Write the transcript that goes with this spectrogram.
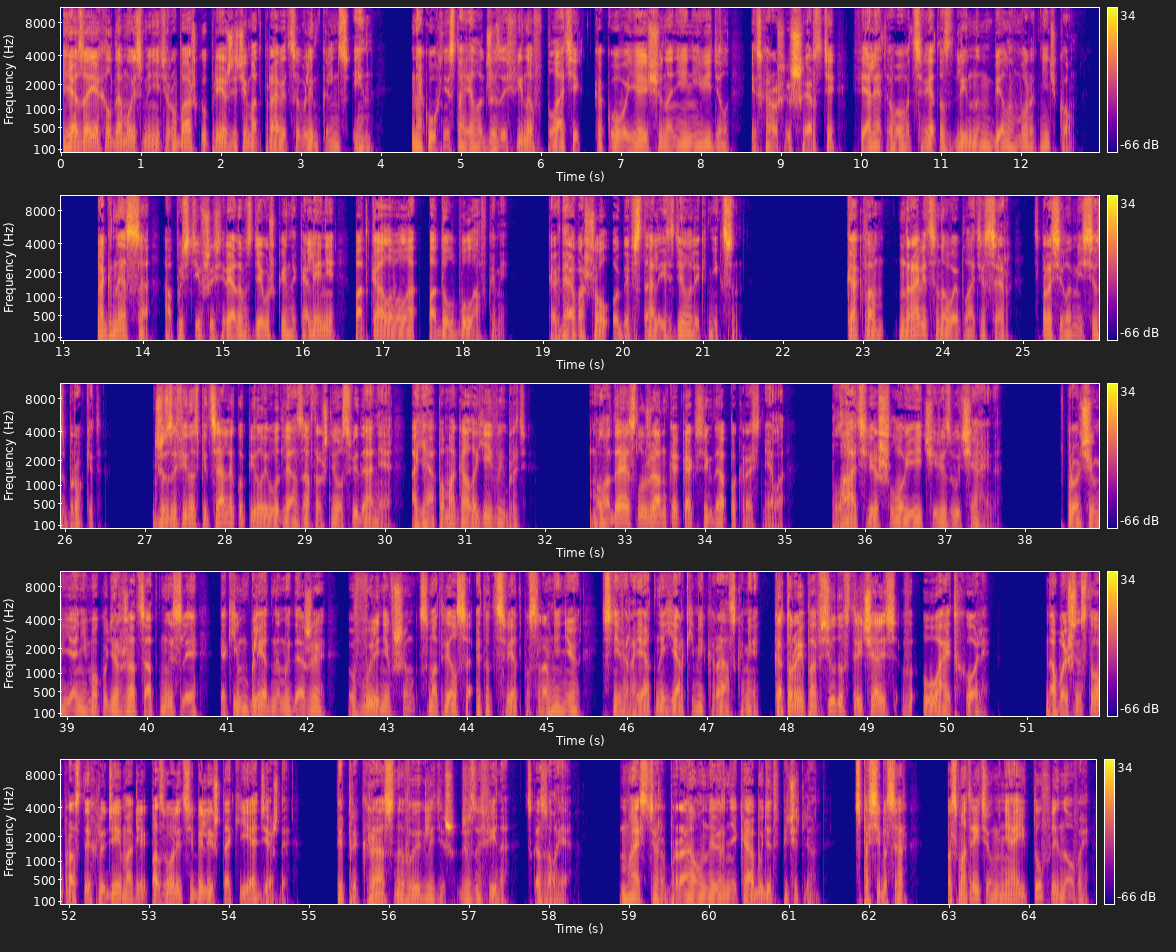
Я заехал домой сменить рубашку, прежде чем отправиться в Линкольнс-Инн. На кухне стояла Джозефина в платье, какого я еще на ней не видел, из хорошей шерсти, фиолетового цвета с длинным белым воротничком. Агнесса, опустившись рядом с девушкой на колени, подкалывала подол булавками. Когда я вошел, обе встали и сделали книксон. «Как вам нравится новое платье, сэр?» — спросила миссис Брокет. Джозефина специально купила его для завтрашнего свидания, а я помогала ей выбрать. Молодая служанка, как всегда, покраснела. Платье шло ей чрезвычайно. Впрочем, я не мог удержаться от мысли, каким бледным и даже выленившим смотрелся этот цвет по сравнению с невероятно яркими красками, которые повсюду встречались в Уайт-Холле. Но большинство простых людей могли позволить себе лишь такие одежды. «Ты прекрасно выглядишь, Джозефина», — сказал я. «Мастер Браун наверняка будет впечатлен». «Спасибо, сэр. Посмотрите, у меня и туфли новые».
